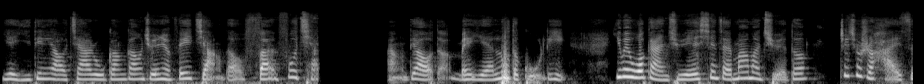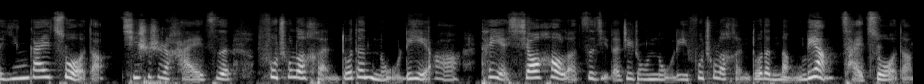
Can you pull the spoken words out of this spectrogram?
也一定要加入刚刚卷卷飞讲的反复强强调的美言录的鼓励，因为我感觉现在妈妈觉得这就是孩子应该做的，其实是孩子付出了很多的努力啊，他也消耗了自己的这种努力，付出了很多的能量才做的。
